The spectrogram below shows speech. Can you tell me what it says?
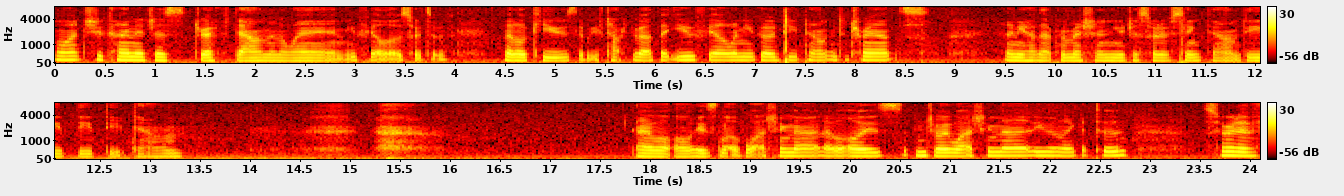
I watch you kind of just drift down in a way and you feel those sorts of little cues that we've talked about that you feel when you go deep down into trance. And you have that permission, you just sort of sink down deep, deep, deep down. I will always love watching that. I will always enjoy watching that, even when I get to sort of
